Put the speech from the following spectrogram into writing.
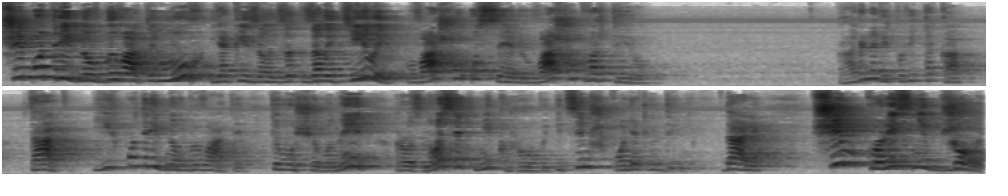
Чи потрібно вбивати мух, які залетіли в вашу оселю, в вашу квартиру? Правильна відповідь така. Так, їх потрібно вбивати, тому що вони розносять мікроби і цим шкодять людині. Далі. Чим корисні бджоли?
